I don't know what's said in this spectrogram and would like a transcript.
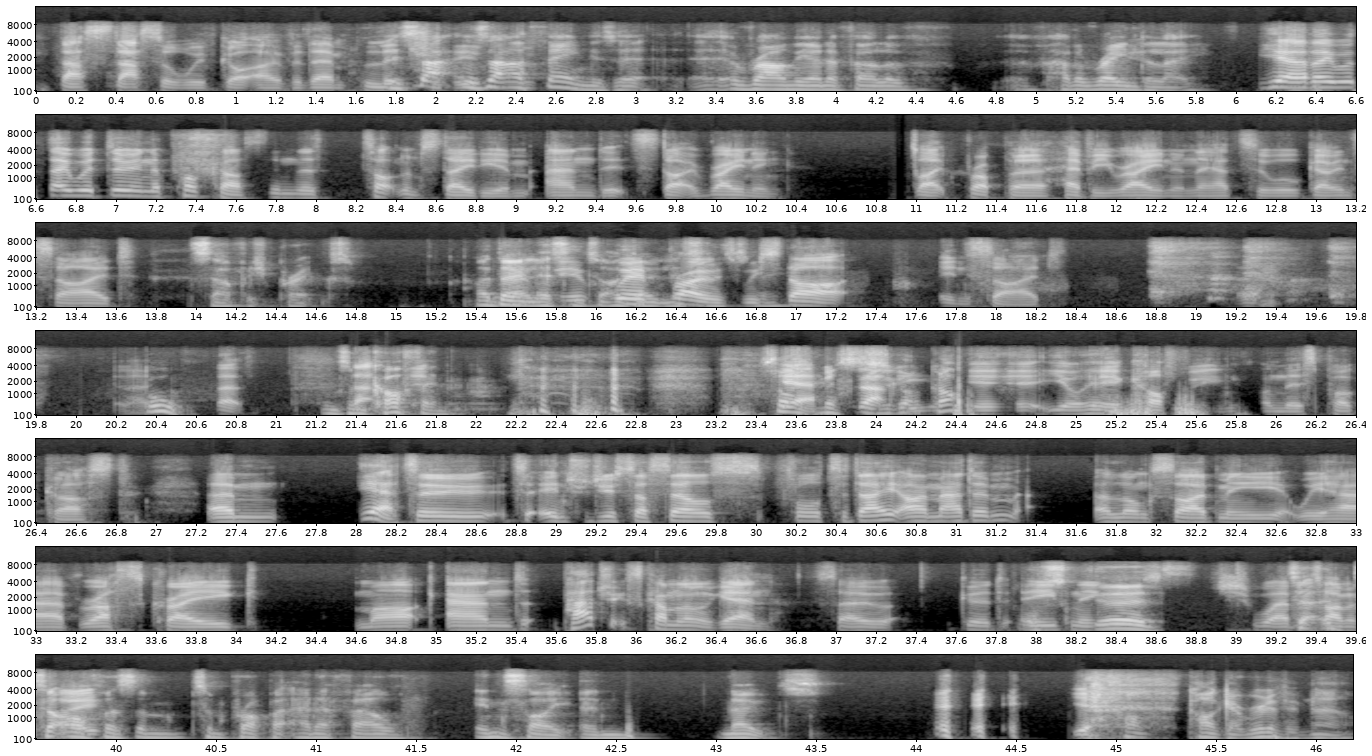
that's that's all we've got over them. Is that literally. is that a thing? Is it around the NFL have, have had a rain delay? Yeah, they were they were doing a podcast in the Tottenham Stadium, and it started raining, like proper heavy rain, and they had to all go inside. Selfish pricks. I don't Yeah, listen to. I We're don't pros. Listen We start inside. You know, Ooh. that- and some that- coughing. Some yeah, missus exactly. got cough. You- You'll hear coughing on this podcast. Um, yeah, to to introduce ourselves for today, I'm Adam. Alongside me, we have Russ, Craig, Mark, and Patrick's come along again. So good What's evening, good? whatever To, time of to offer some some proper NFL insight and notes. Yeah, Can't, can't get rid of him now.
